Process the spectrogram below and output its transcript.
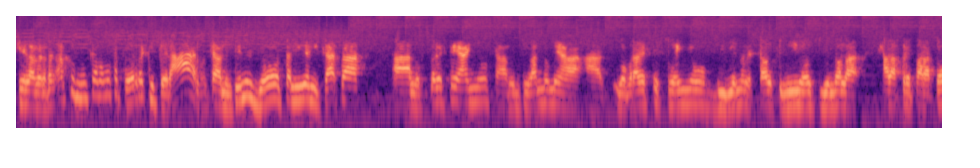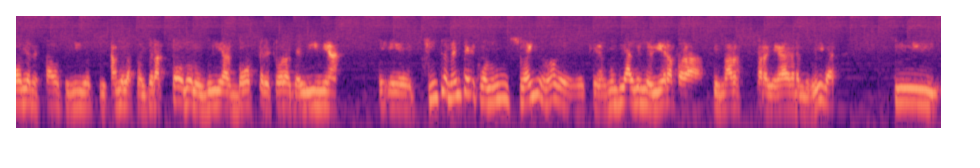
que la verdad pues nunca vamos a poder recuperar. O sea, ¿me entiendes? Yo salí de mi casa a los 13 años aventurándome a, lograr este sueño, viviendo en Estados Unidos, yendo a la, a la preparatoria en Estados Unidos, cruzando la frontera todos los días, dos, tres horas de línea, eh, simplemente con un sueño, ¿no? De, que algún día alguien me viera para firmar, para llegar a grandes ligas. Y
